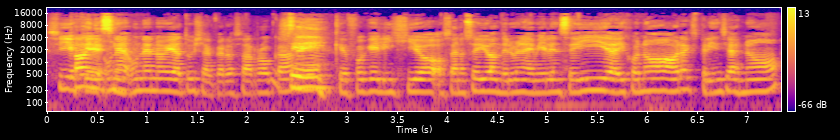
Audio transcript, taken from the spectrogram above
Sí, es que una, una novia tuya, Carosa Roca, Sí. que fue que eligió, o sea, no se iban de luna de miel enseguida, dijo, no, ahora experiencias no,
